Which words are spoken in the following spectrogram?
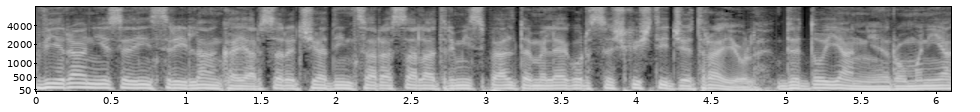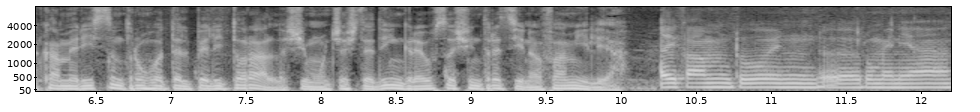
Viran iese din Sri Lanka, iar sărăcia din țara sa l-a trimis pe alte meleaguri să-și câștige traiul. De 2 ani în România camerist într-un hotel pe litoral și muncește din greu să-și întrețină familia. I come to in uh, Romania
